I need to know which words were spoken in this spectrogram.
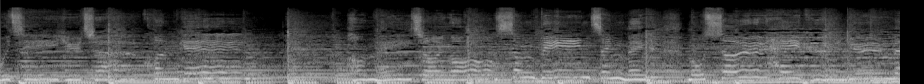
每次遇着困境，看你在我身边证明，无需弃权与命。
